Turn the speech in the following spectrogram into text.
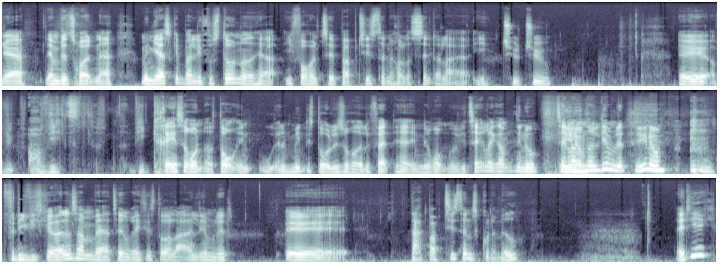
Ja, jamen det tror jeg, den er. Men jeg skal bare lige forstå noget her, i forhold til, at baptisterne holder centerlejr i 2020. Øh, og vi, åh, vi, vi kredser rundt, og står en ualmindelig stor lyserød elefant herinde i rummet. Vi taler ikke om den endnu. Vi taler Ikke om nu. den lige om lidt, Ikke nu? fordi vi skal jo alle sammen være til en rigtig stor lejr lige om lidt. Øh, der er baptisterne sgu da med. Er de ikke?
